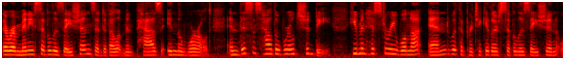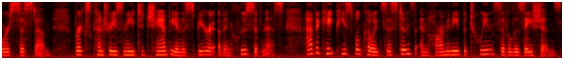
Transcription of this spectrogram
There are many civilizations and development paths in the world, and this is how the world should be. Human history will not end with a particular civilization or system. BRICS countries need to champion the spirit of inclusiveness, advocate peaceful coexistence and harmony between civilizations,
